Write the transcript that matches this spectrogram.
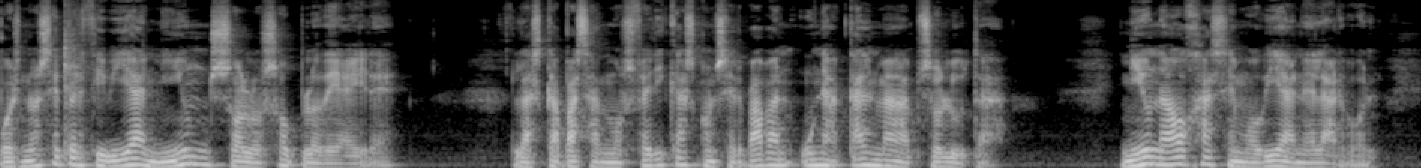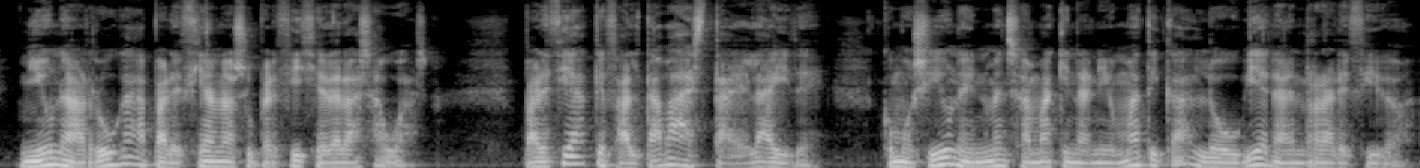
pues no se percibía ni un solo soplo de aire. Las capas atmosféricas conservaban una calma absoluta. Ni una hoja se movía en el árbol, ni una arruga aparecía en la superficie de las aguas. Parecía que faltaba hasta el aire, como si una inmensa máquina neumática lo hubiera enrarecido.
